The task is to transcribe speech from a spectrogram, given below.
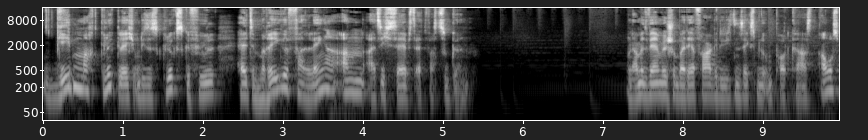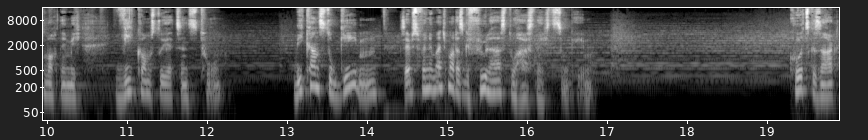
Geben macht glücklich und dieses Glücksgefühl hält im Regelfall länger an, als sich selbst etwas zu gönnen. Und damit wären wir schon bei der Frage, die diesen 6 Minuten Podcast ausmacht, nämlich, wie kommst du jetzt ins Tun? Wie kannst du geben, selbst wenn du manchmal das Gefühl hast, du hast nichts zum Geben? Kurz gesagt,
